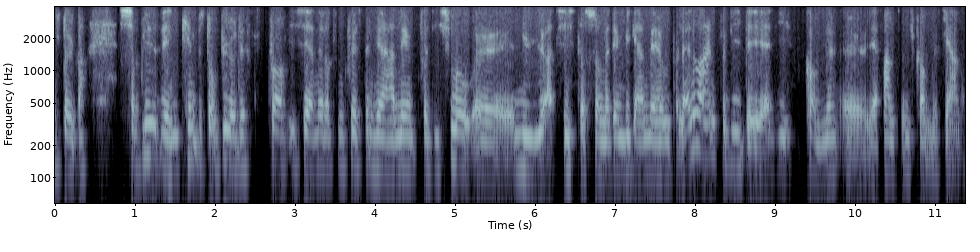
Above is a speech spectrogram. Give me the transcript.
15-18 stykker, så bliver det en kæmpe stor byrde for især netop som Crispin her har nævnt, for de små øh, nye artister, som er dem, vi gerne vil have ud på landevejen, fordi det er de kommende, øh, ja, fremtidens kommende stjerner.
